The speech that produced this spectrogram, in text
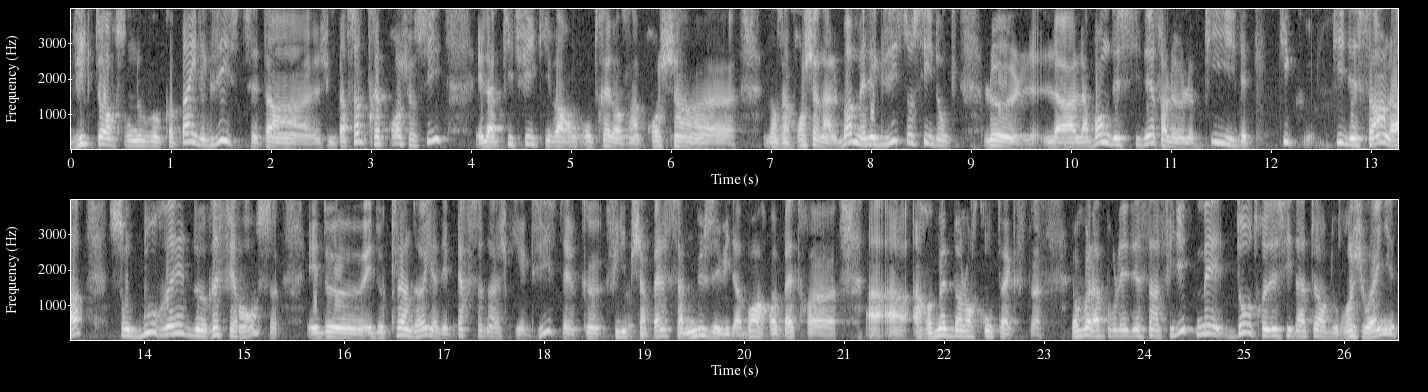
Victor, son nouveau copain, il existe. C'est un, une personne très proche aussi. Et la petite fille va rencontrer dans un prochain, euh, dans un prochain album, elle existe aussi. Donc le, la, bande dessinée, enfin le, le petit, les petits, petits dessins là, sont bourrés de références et de, et de clins d'œil à des personnages qui existent et que Philippe Chapelle s'amuse évidemment à remettre, euh, à, à- remettre dans leur contexte. Donc voilà pour les dessins Philippe, mais d'autres dessinateurs nous rejoignent,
